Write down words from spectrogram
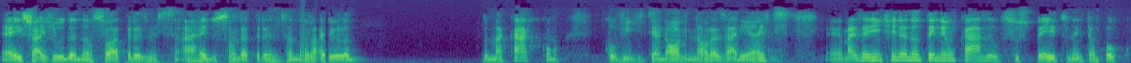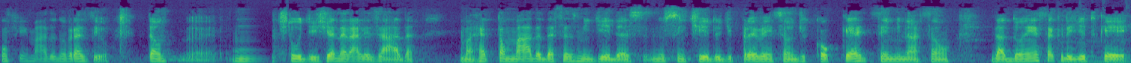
É, isso ajuda não só a, a redução da transmissão da varíola do macaco, como Covid-19, novas variantes, é, mas a gente ainda não tem nenhum caso suspeito, nem tão pouco confirmado no Brasil. Então, é, uma atitude generalizada, uma retomada dessas medidas no sentido de prevenção de qualquer disseminação da doença, acredito que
